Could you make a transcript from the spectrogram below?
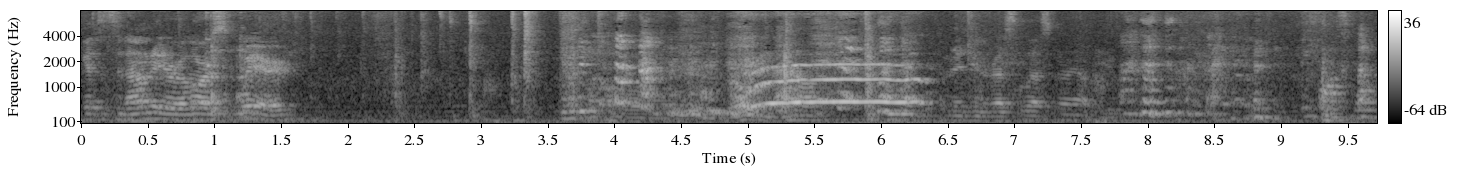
Get the denominator of r squared. I'm gonna do the rest of the lesson without you. Impossible.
